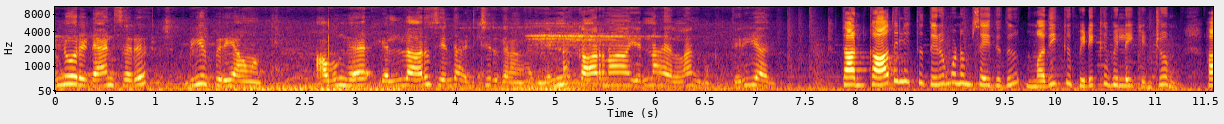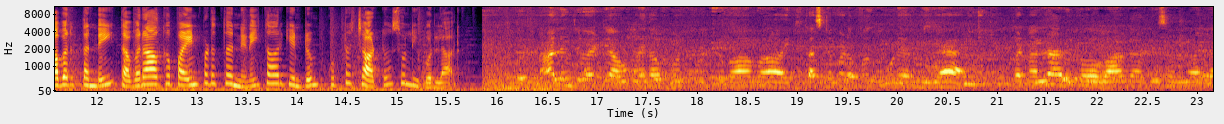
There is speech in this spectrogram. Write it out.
இன்னொரு டான்ஸரு வீர் பிரியாவன் அவங்க எல்லாரும் சேர்ந்து அடிச்சிருக்கிறாங்க. அது என்ன காரணம் என்ன எல்லாம் நமக்கு தெரியாது. தான் காதலித்து திருமணம் செய்தது மதிக்கு பிடிக்கவில்லை என்றும் அவர் தன்னை தவறாக பயன்படுத்த நினைத்தார் என்றும் குற்றச்சாட்டு சொல்லியுள்ளார் ஒரு நாலஞ்சு வாட்டி அவங்களே தான் ஃபோன் போட்டு வா வா கஷ்டப்படும் போது கூட இருந்தீங்க. இப்போ நல்லா இருக்கோ வாங்க அப்படின்னு சொன்னாங்க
